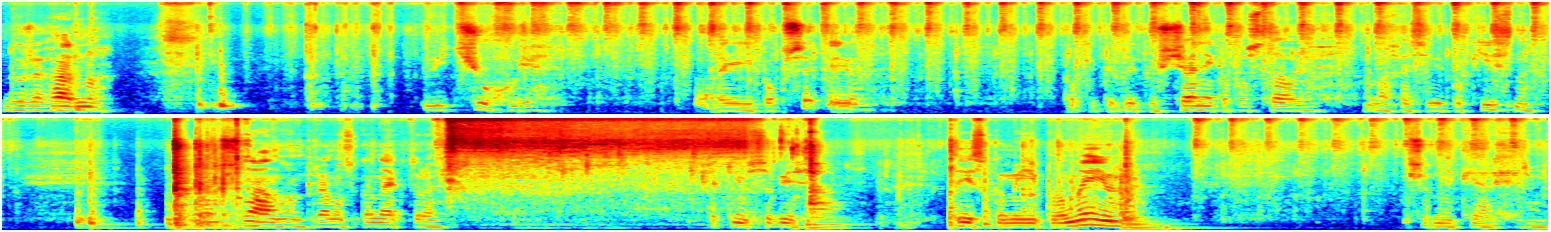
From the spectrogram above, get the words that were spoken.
Дуже гарно відчухує. А її попшикаю. Поки піду якусь поставлю. Вона хай собі покисне. Шлангом прямо з конектора. Таким собі тиском її промию, щоб не керхером.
